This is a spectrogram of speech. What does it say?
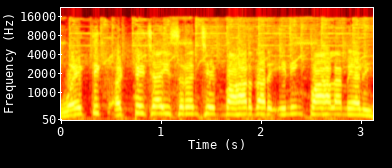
वैयक्तिक अठ्ठेचाळीस रनची एक बहारदार इनिंग पाहायला मिळाली.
